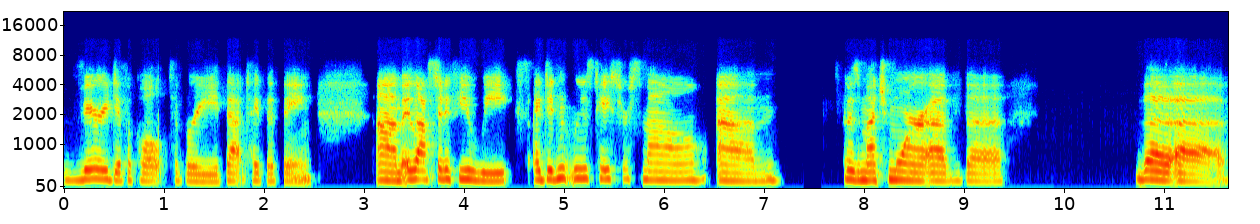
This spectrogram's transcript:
very difficult to breathe, that type of thing. Um, it lasted a few weeks. I didn't lose taste or smell. Um, it was much more of the the uh,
